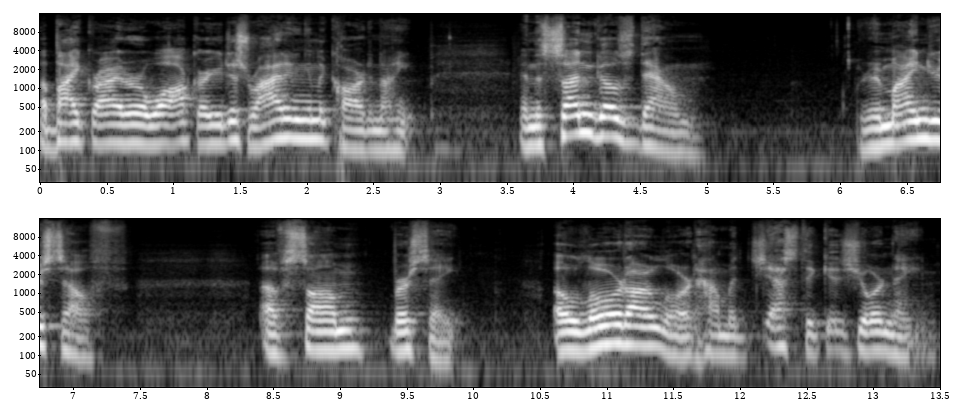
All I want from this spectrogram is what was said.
a bike ride or a walk, or you're just riding in the car tonight, and the sun goes down, remind yourself of Psalm verse 8. O Lord, our Lord, how majestic is your name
